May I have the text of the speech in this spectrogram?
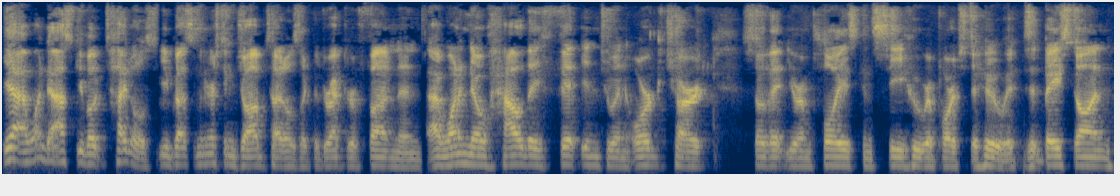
Yeah, I wanted to ask you about titles. You've got some interesting job titles like the director of fun, and I want to know how they fit into an org chart so that your employees can see who reports to who. Is it based on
